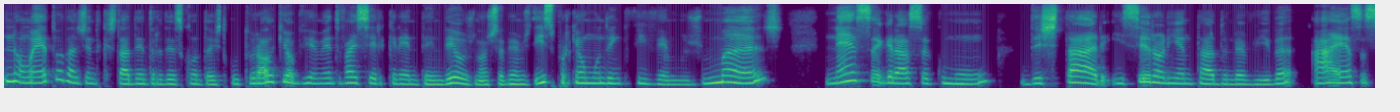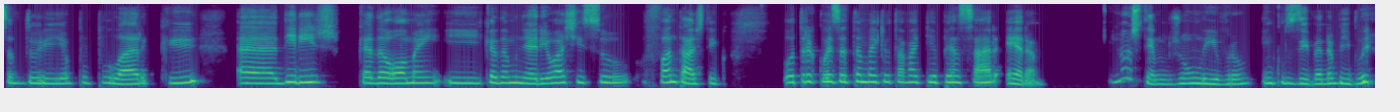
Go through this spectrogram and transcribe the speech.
não é toda a gente que está dentro desse contexto cultural que, obviamente, vai ser crente em Deus, nós sabemos disso porque é o mundo em que vivemos, mas nessa graça comum de estar e ser orientado na vida, há essa sabedoria popular que uh, dirige cada homem e cada mulher. Eu acho isso fantástico. Outra coisa também que eu estava aqui a pensar era: nós temos um livro, inclusive na Bíblia,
